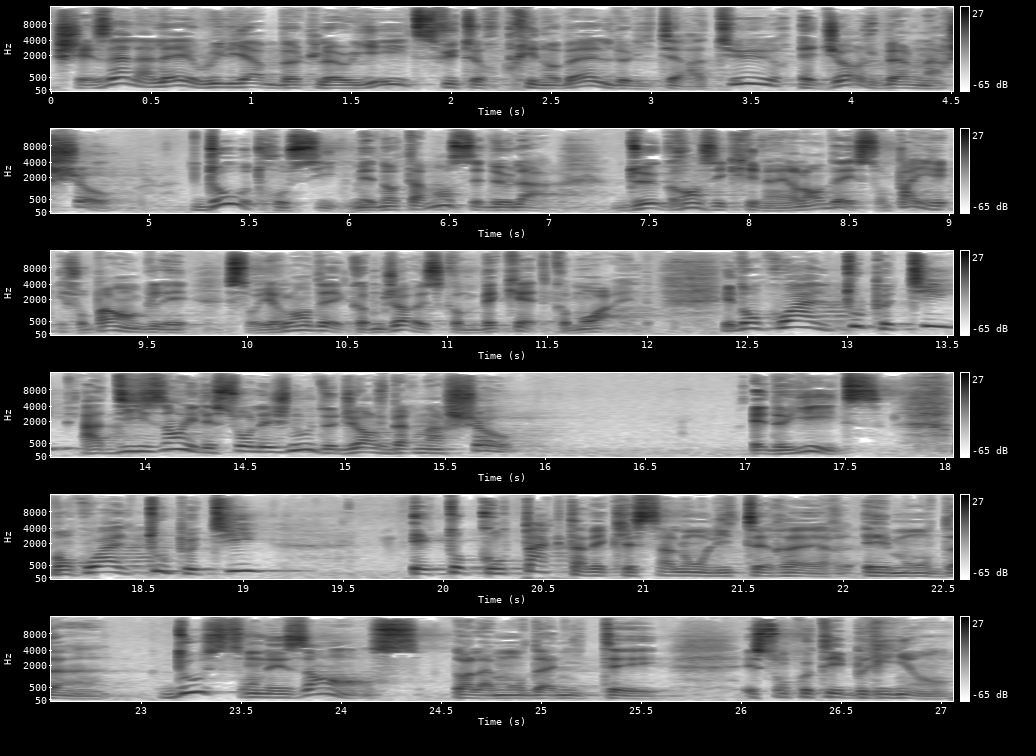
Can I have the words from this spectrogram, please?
Chez elle allaient William Butler Yeats, futur prix Nobel de littérature, et George Bernard Shaw. D'autres aussi, mais notamment ces deux-là, deux grands écrivains irlandais. Ils ne sont, pas, anglais, ils sont irlandais, comme Joyce, comme Beckett, comme Wilde. Et donc Wilde, tout petit, à 10 ans, il est sur les genoux de George Bernard Shaw et de Yeats. Donc Wilde, tout petit, est au contact avec les salons littéraires et mondains D'où son aisance dans la mondanité et son côté brillant.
